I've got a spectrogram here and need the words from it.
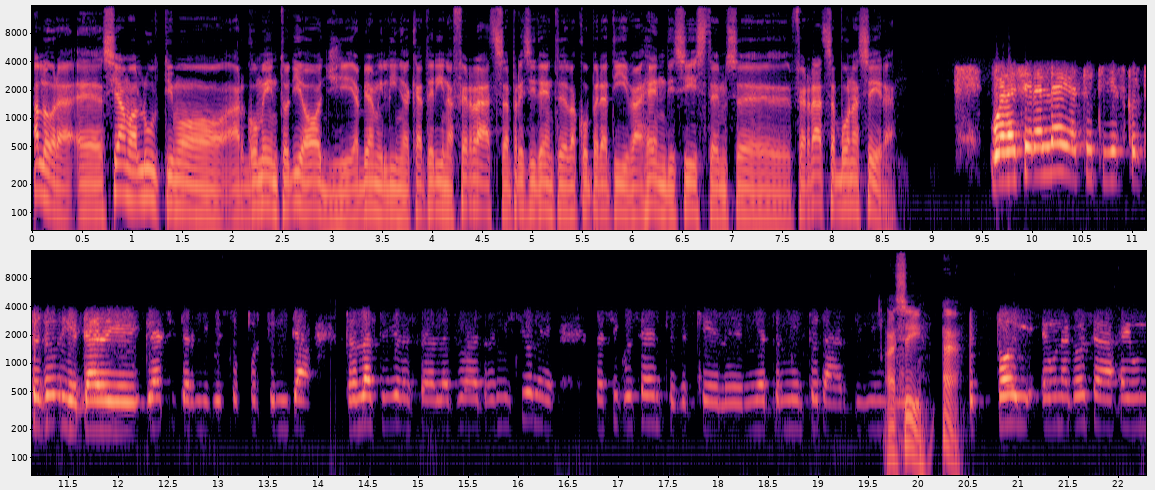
Allora, eh, siamo all'ultimo argomento di oggi. Abbiamo in linea Caterina Ferrazza, presidente della cooperativa Handy Systems. Eh, Ferrazza, buonasera. Buonasera a lei e a tutti gli ascoltatori e dare, grazie di darmi questa opportunità. Tra l'altro io la, la sua trasmissione la seguo sempre perché le, mi addormento tardi. Ah sì? Ah. Poi è una cosa, è un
